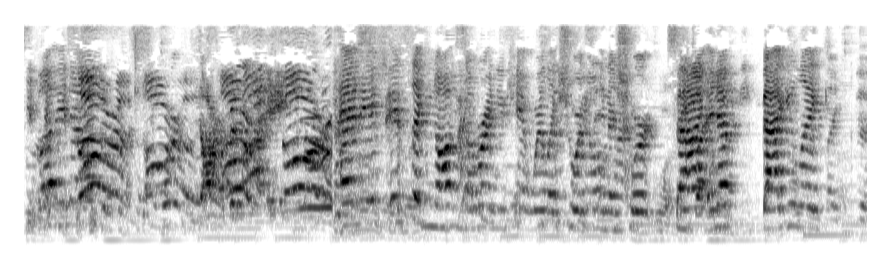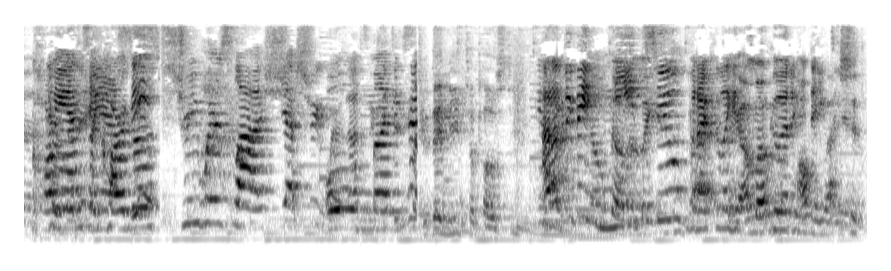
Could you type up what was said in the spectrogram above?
Zara, Zara, Zara. And if it's like not summer and you can't wear like shorts in a short sleeve button up, baggy like pants, like cargo, streetwear slash Yeah, streetwear. old that's money. Do they need to post you? I don't think they No, need totally. to, but I feel like Yeah, it's I'm a- good I'll if they do.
